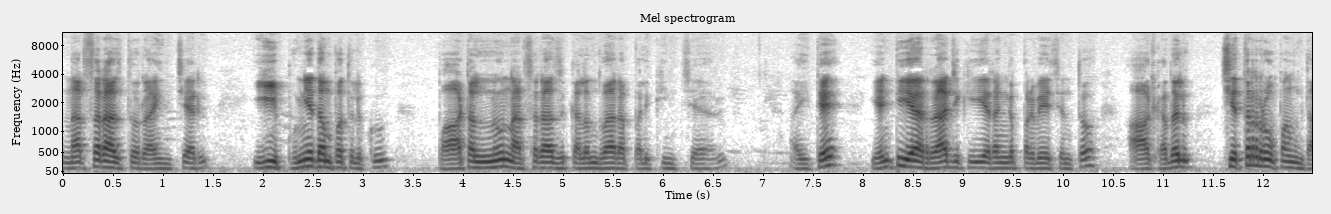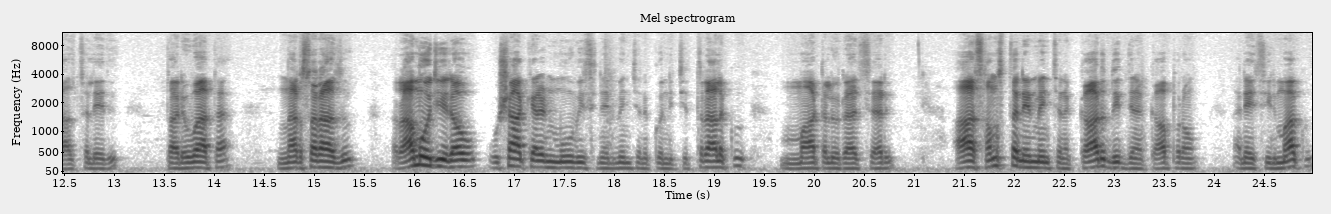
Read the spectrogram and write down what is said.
నరసరాజుతో రాయించారు. ఈ పుణ్య దంపతులకు పాటలను నరసరాజు కలం ద్వారా పలికించారు. అయితే ఎన్టీఆర్ రాజకీయ రంగ ప్రవేశంతో ఆ కథలు చిత్రరూపం దాల్చలేదు. తరువాత నరసరాజు రామోజీరావు ఉషా కిరణ్ మూవీస్ నిర్మించిన కొన్ని చిత్రాలకు మాటలు రాశారు. ఆ సంస్థ నిర్మించిన కారు దిద్దిన కాపురం అనే సినిమాకు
